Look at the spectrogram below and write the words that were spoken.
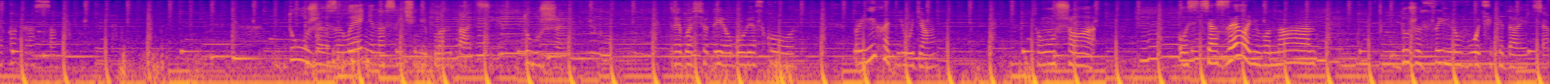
Яка краса. Дуже зелені насичені плантації. Дуже. Треба сюди обов'язково приїхати людям. Тому що ось ця зелень, вона дуже сильно в очі кидається.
